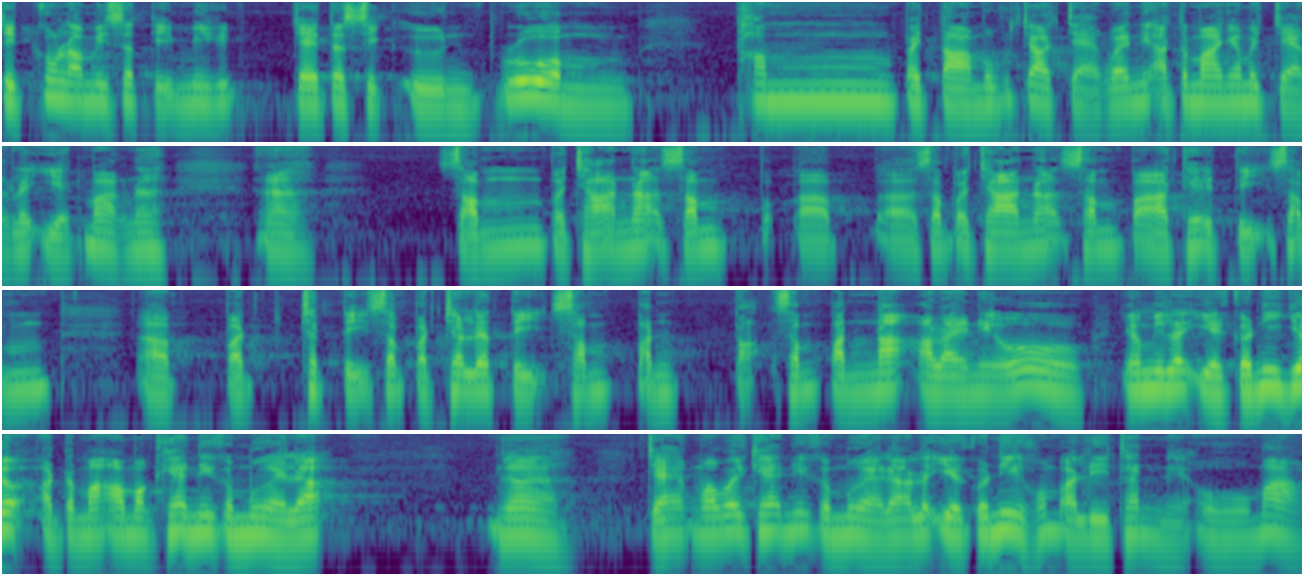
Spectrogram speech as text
จิตของเรามีสติมี เจตสิกอื่น ร่วมทำไปตามพระพุทธเจ้าแจกไว้นี่อาตมายังไม่แจกละเอียดมากนะสัมปชานะสัมสัมปชานะสัมปาเทติสัมปัชติสัมปัชลติ สัมปันตะสัมปันนะอะไรนี่โอ้ยังมีละเอียดกว่านี้เยอะอาตมาเอามาแค่นี้ก็เมื่อยแล้วนะแจกมาไว้แค่นี้ก็เมื่อยแล้ว ละเอียดกว่านี้ของบาลีท่านเนี่ยโอ้มาก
